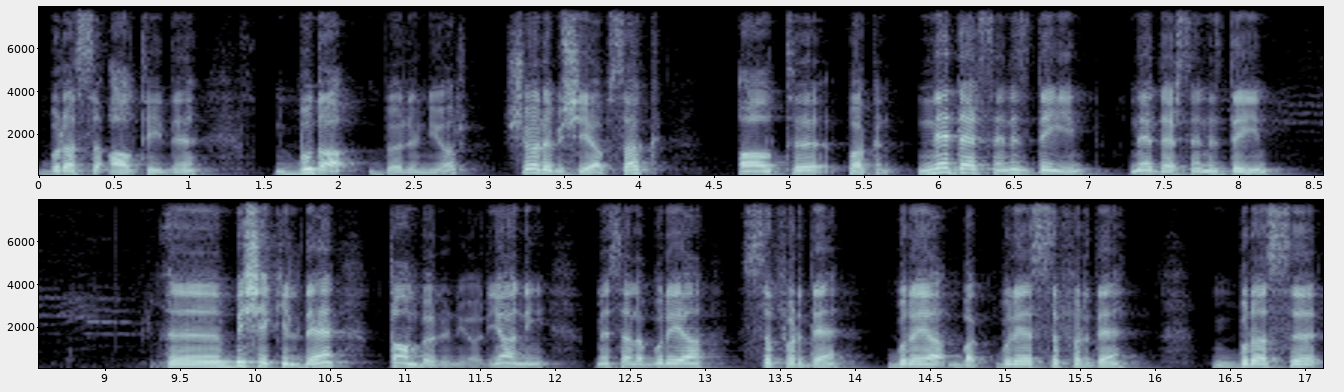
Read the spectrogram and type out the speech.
Burası 6 idi. Bu da bölünüyor. Şöyle bir şey yapsak 6 bakın ne derseniz deyin ne derseniz deyin ee, bir şekilde tam bölünüyor. Yani mesela buraya 0 de buraya bak buraya 0 de burası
